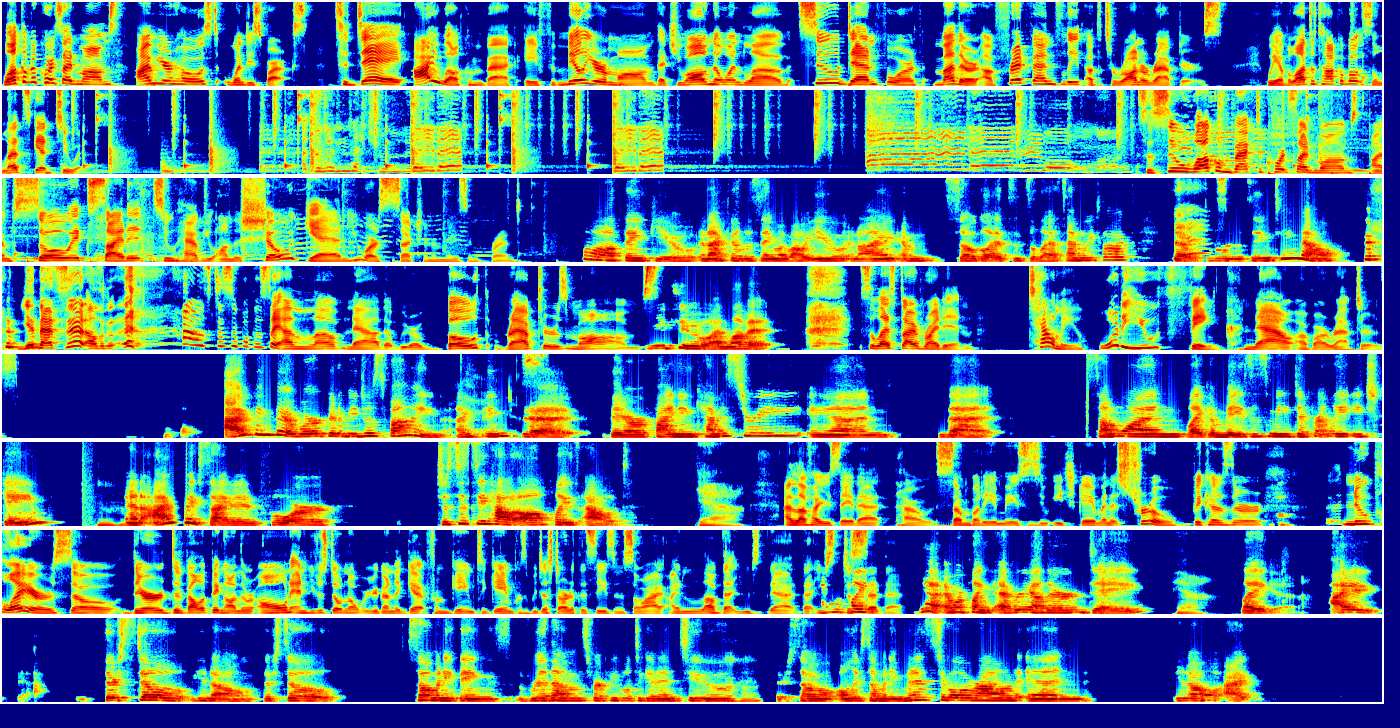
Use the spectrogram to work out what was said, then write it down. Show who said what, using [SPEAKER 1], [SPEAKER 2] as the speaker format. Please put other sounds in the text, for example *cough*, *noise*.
[SPEAKER 1] Welcome to Courtside Moms. I'm your host, Wendy Sparks. Today, I welcome back a familiar mom that you all know and love, Sue Danforth, mother of Fred Van VanVleet of the Toronto Raptors. We have a lot to talk about, so let's get to it. So, Sue, welcome back to Courtside Moms. I'm so excited to have you on the show again. You are such an amazing friend.
[SPEAKER 2] Oh, thank you. And I feel the same about you. And I am so glad since the last time we talked that yes. we're on the same team now. *laughs*
[SPEAKER 1] yeah, that's it. I was gonna, *laughs* I was just about to say, I love now that we are both Raptors moms.
[SPEAKER 2] Me too. I love it.
[SPEAKER 1] So let's dive right in. Tell me, what do you think now of our Raptors?
[SPEAKER 2] I think that we're going to be just fine. I think that they are finding chemistry and that someone like amazes me differently each game. Mm-hmm. And I'm excited for just to see how it all plays out.
[SPEAKER 1] Yeah. I love how you say that, how somebody amazes you each game. And it's true because they're new players. So they're developing on their own and you just don't know what you're gonna get from game to game because we just started the season. So I, I love that you that that you just
[SPEAKER 2] playing,
[SPEAKER 1] said that.
[SPEAKER 2] Yeah, and we're playing every other day.
[SPEAKER 1] Yeah.
[SPEAKER 2] Like yeah. I there's still, you know, there's still so many things, rhythms for people to get into. Mm-hmm. There's so only so many minutes to go around. And, you know, I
